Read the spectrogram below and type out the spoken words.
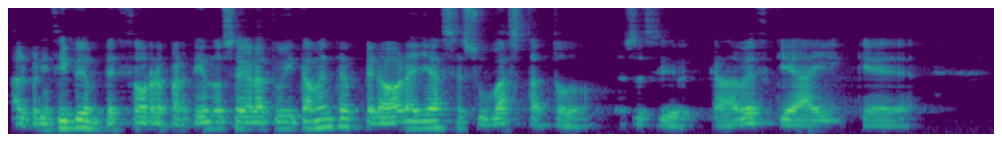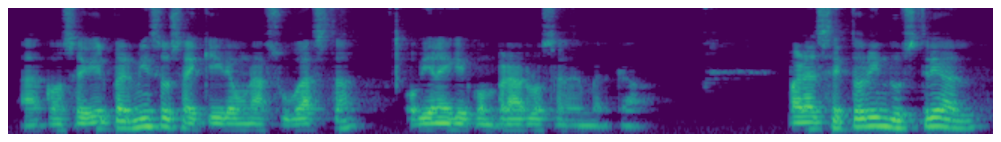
al principio empezó repartiéndose gratuitamente, pero ahora ya se subasta todo. Es decir, cada vez que hay que conseguir permisos hay que ir a una subasta o bien hay que comprarlos en el mercado. Para el sector industrial,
